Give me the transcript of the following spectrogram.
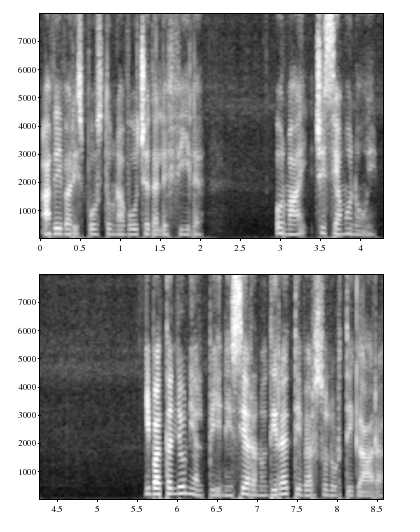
aveva risposto una voce dalle file. Ormai ci siamo noi. I battaglioni alpini si erano diretti verso l'Ortigara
